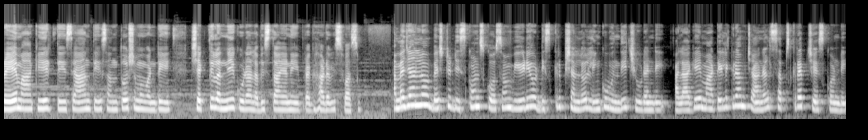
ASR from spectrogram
ప్రేమ కీర్తి శాంతి సంతోషము వంటి శక్తులన్నీ కూడా లభిస్తాయని ప్రగాఢ విశ్వాసం. అమెజాన్లో బెస్ట్ డిస్కౌంట్స్ కోసం వీడియో డిస్క్రిప్షన్లో లింకు ఉంది చూడండి. అలాగే మా టెలిగ్రామ్ ఛానల్ సబ్స్క్రైబ్ చేసుకోండి.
